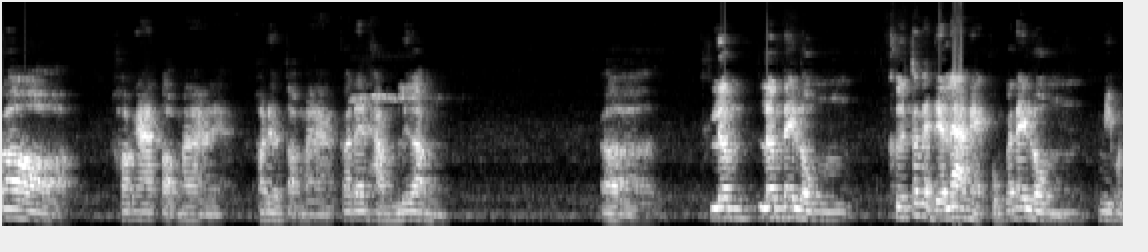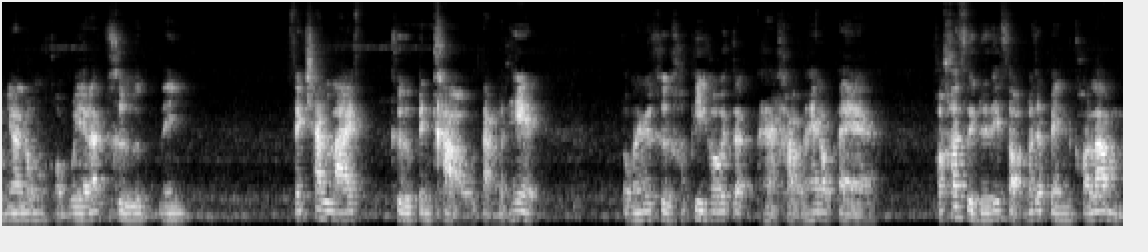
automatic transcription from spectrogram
ก็พองานต่อมาเนี่ย พอเดินต่อมาก็ได้ทำเรื่อง เอ่อเริ่มเริ่มได้ลง คือตั้งแต่เดือนแรกเนี่ย ผมก็ได้ลงมีผลงานลงของเวแล้วคือใน เซ c ชันไลฟ์คือเป็นข่าวต่างประเทศ ตรงนั้นก็คือพี่เขาก็จะหาข่าวมาให้เราแปลพอเข้าสู่เดือนที่สองก็จะเป็นคอลัมน์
